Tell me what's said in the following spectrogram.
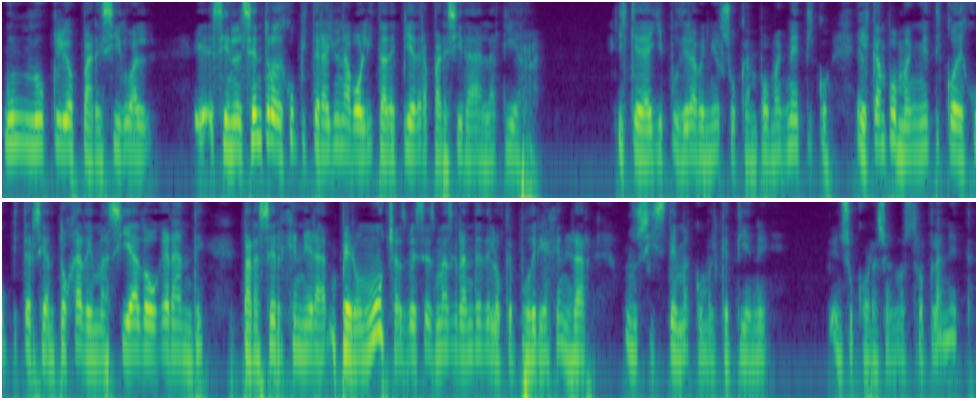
un núcleo parecido al eh, si en el centro de Júpiter hay una bolita de piedra parecida a la Tierra y que de allí pudiera venir su campo magnético. El campo magnético de Júpiter se antoja demasiado grande para ser generado, pero muchas veces más grande de lo que podría generar un sistema como el que tiene en su corazón nuestro planeta.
